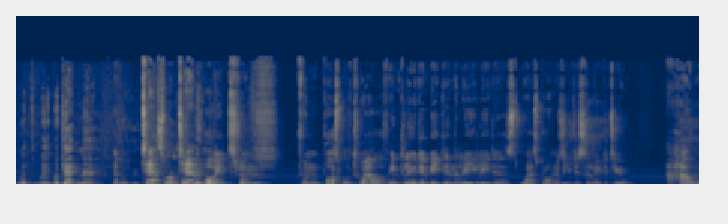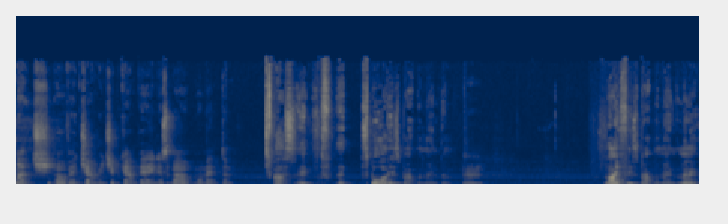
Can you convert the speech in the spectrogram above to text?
we're, we're, we're getting there. Ten, That's what I'm 10 points from from the possible 12, including beating the league leaders West Brom, as you just alluded to. How much of a championship campaign is about momentum? Us, it, the sport is about momentum. Mm. life is about momentum, isn't it?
